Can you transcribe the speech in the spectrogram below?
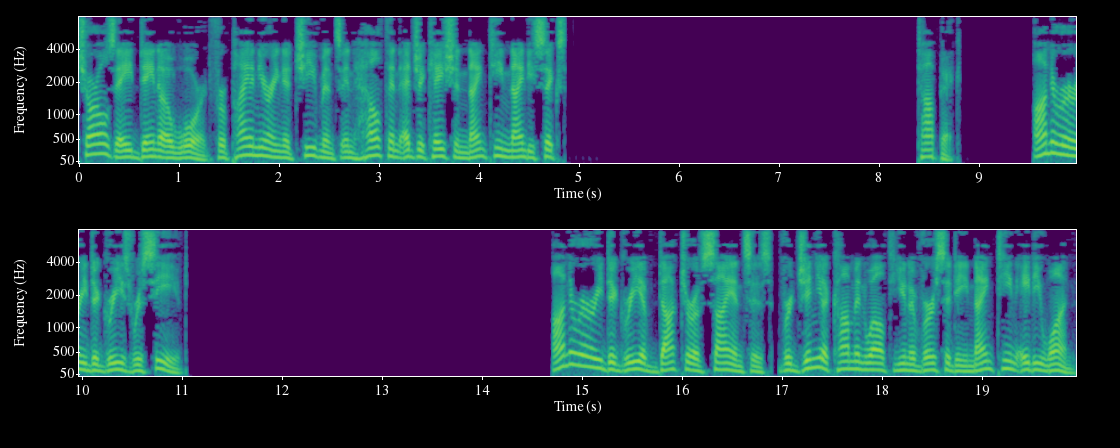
Charles A. Dana Award for Pioneering Achievements in Health and Education 1996 Honorary degrees received Honorary degree of Doctor of Sciences, Virginia Commonwealth University 1981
